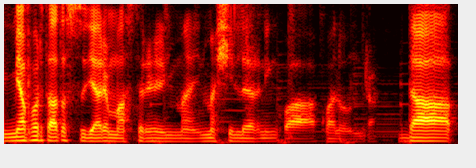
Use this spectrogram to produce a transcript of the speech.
mi ha portato a studiare un master in, in machine learning qua, qua a Londra. Da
